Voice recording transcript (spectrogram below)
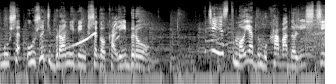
Muszę użyć broni większego kalibru. Gdzie jest moja dmuchawa do liści?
